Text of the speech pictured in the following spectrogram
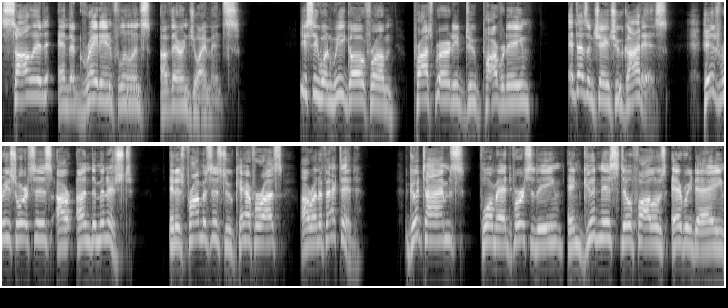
solid and the great influence of their enjoyments. You see, when we go from prosperity to poverty, it doesn't change who God is. His resources are undiminished, and his promises to care for us are unaffected. Good times form adversity, and goodness still follows every day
